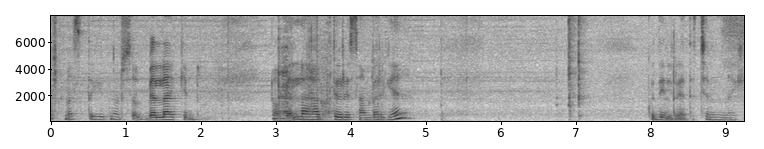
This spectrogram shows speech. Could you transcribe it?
ಅಷ್ಟು ಮಸ್ತ್ ಆಗೈತೆ ನೋಡ್ರಿ, ಸ್ವಲ್ಪ ಬೆಲ್ಲ ಹಾಕಿನ್ರಿ. ನಾವು ಬೆಲ್ಲ ಹಾಕ್ತೀವಿ ರೀ ಸಾಂಬಾರಿಗೆ. ಕುದಿಲ್ರಿ ಅದು ಚೆನ್ನಾಗಿ.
